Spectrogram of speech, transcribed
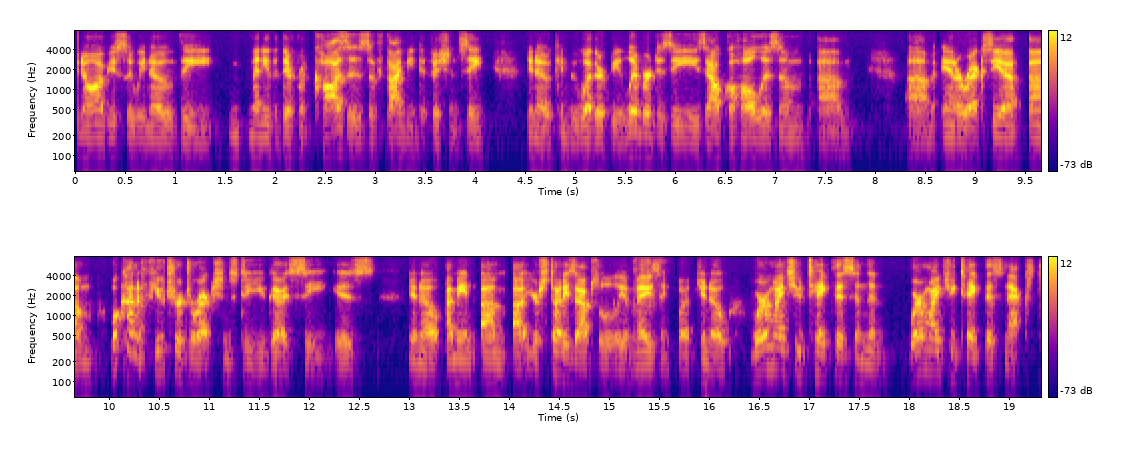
you know, obviously we know the many of the different causes of thiamine deficiency. You know, can be whether it be liver disease, alcoholism, um, um, anorexia. Um, what kind of future directions do you guys see? Is you know, I mean, um, uh, your study's absolutely amazing, but you know, where might you take this, and then where might you take this next?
